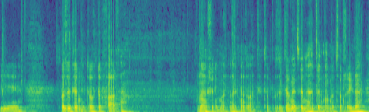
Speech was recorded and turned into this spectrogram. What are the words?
І позитивний, тобто фаза. Ну, якщо її можна так назвати. Це позитивний, це негативний, бо це вже йде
